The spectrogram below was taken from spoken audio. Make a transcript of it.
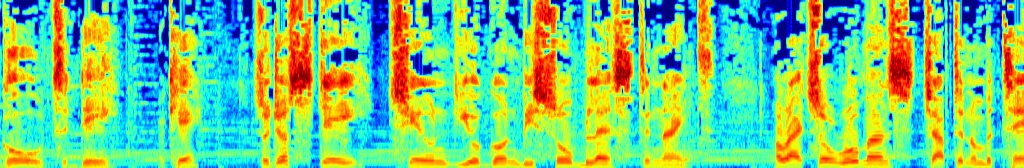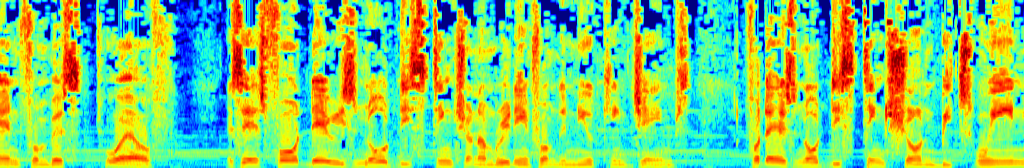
go today. Okay, so just stay tuned. You're going to be so blessed tonight. Alright, so Romans chapter number 10 from verse 12. It says, for there is no distinction, I'm reading from the New King James, for there is no distinction between,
